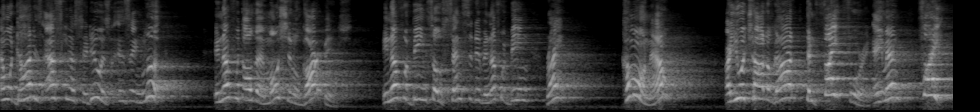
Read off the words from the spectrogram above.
And what God is asking us to do is, is saying, look, enough with all the emotional garbage. Enough with being so sensitive. Enough with being, right? Come on now. Are you a child of God? Then fight for it. Amen? Fight.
